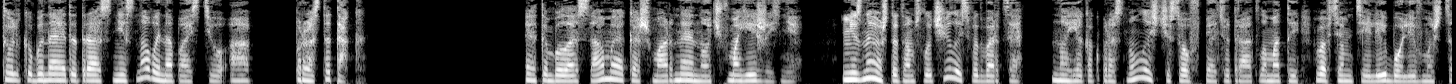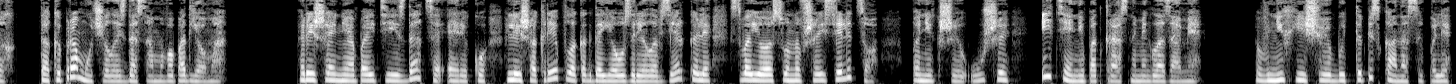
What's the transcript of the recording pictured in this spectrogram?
Только бы на этот раз не с новой напастью, а Просто так. Это была самая кошмарная ночь в моей жизни. Не знаю, что там случилось во дворце, но я как проснулась часов в пять утра от ломоты во всем теле и боли в мышцах, так и промучилась до самого подъема. Решение пойти и сдаться Эрику лишь окрепло, когда я узрела в зеркале свое осунувшееся лицо, поникшие уши и тени под красными глазами. В них еще и будто песка насыпали,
